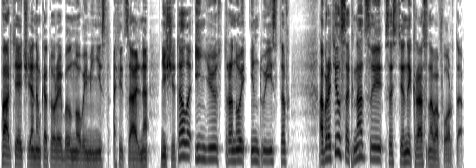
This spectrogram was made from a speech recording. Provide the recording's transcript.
партия, членом которой был новый министр, официально не считала Индию страной индуистов, обратился к нации со стены Красного форта.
